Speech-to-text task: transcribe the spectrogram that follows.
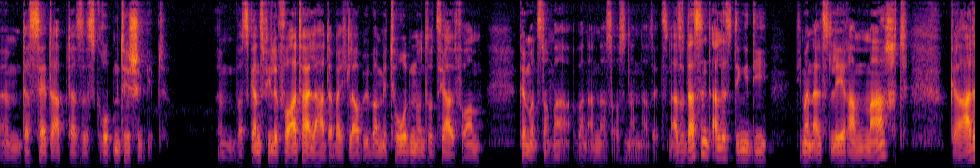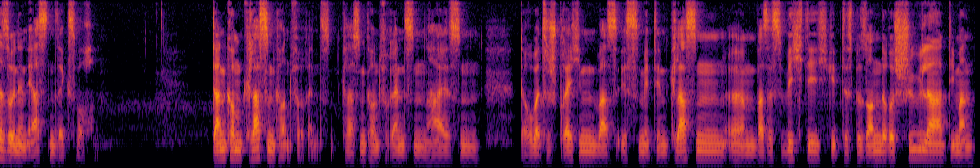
ähm, das Setup, dass es Gruppentische gibt. Ähm, was ganz viele Vorteile hat, aber ich glaube, über Methoden und Sozialformen können wir uns nochmal wann anders auseinandersetzen. Also das sind alles Dinge, die, die man als Lehrer macht, gerade so in den ersten sechs Wochen. Dann kommen Klassenkonferenzen. Klassenkonferenzen heißen, darüber zu sprechen, was ist mit den Klassen, ähm, was ist wichtig, gibt es besondere Schüler, die man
